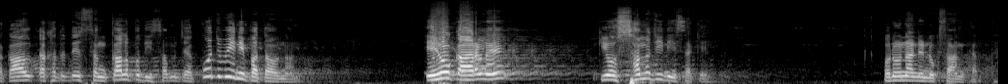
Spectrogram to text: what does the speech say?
ਅਕਾਲ ਤਖਤ ਦੇ ਸੰਕਲਪ ਦੀ ਸਮਝ ਹੈ ਕੁਝ ਵੀ ਨਹੀਂ ਪਤਾ ਉਹਨਾਂ ਨੂੰ। ਇਹੋ ਕਾਰਨ ਹੈ ਕਿ ਉਹ ਸਮਝ ਹੀ ਨਹੀਂ ਸਕੇ। ਔਰ ਉਹਨਾਂ ਨੇ ਨੁਕਸਾਨ ਕਰਤਾ।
